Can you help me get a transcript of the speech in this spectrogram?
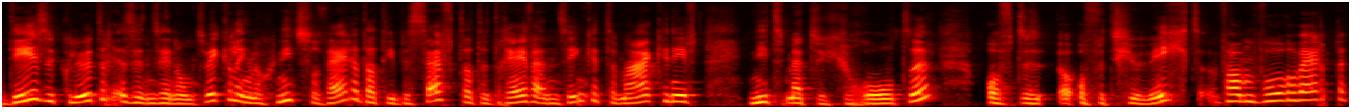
deze kleuter is in zijn ontwikkeling nog niet zo ver dat hij beseft dat het drijven en zinken te maken heeft niet met de grootte of, de, of het gewicht van voorwerpen,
